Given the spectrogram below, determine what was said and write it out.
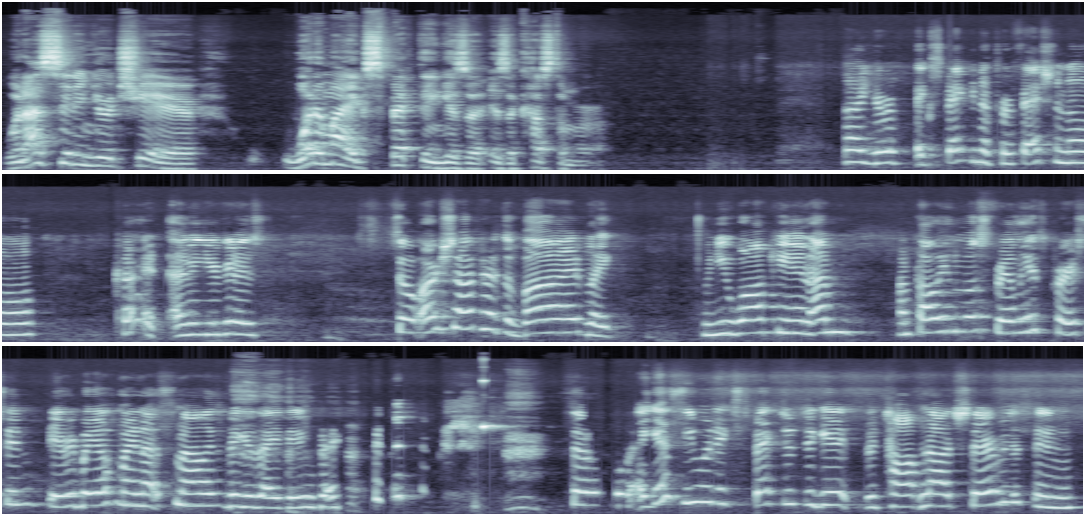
When I sit in your chair, what am I expecting as a as a customer? Uh, you're expecting a professional cut. I mean, you're gonna. So our shop has a vibe. Like when you walk in, I'm I'm probably the most friendliest person. Everybody else might not smile as big as I do, but so I guess you would expect us to get the top-notch service and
